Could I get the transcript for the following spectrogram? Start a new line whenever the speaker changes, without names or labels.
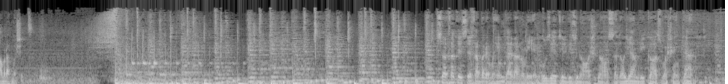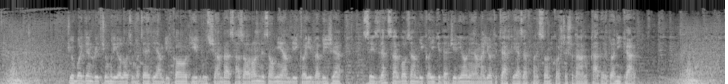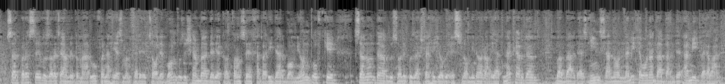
همراه باشید سرخط سه خبر مهم در برنامه امروز تلویزیون آشنا صدای امریکا از واشنگتن جو بایدن رئیس جمهوری ایالات متحده امریکا دیروز شنبه از هزاران نظامی امریکایی به ویژه 13 سرباز امریکایی که در جریان عملیات تخلیه از افغانستان کشته شدند قدردانی کرد. سرپرست وزارت امر به معروف و نهی از منکر طالبان روز شنبه در یک کنفرانس خبری در بامیان گفت که زنان در دو سال گذشته حجاب اسلامی را رعایت نکردند و بعد از این زنان نمی توانند به بنده امیر بروند.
